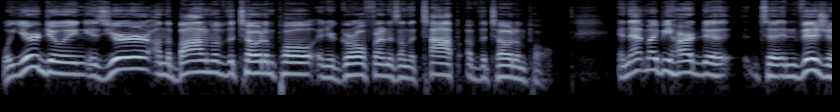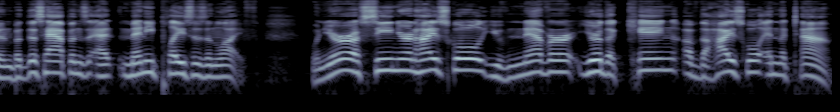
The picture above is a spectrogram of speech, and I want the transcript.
what you're doing is you're on the bottom of the totem pole and your girlfriend is on the top of the totem pole. And that might be hard to, to envision, but this happens at many places in life. When you're a senior in high school, you've never, you're the king of the high school and the town.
